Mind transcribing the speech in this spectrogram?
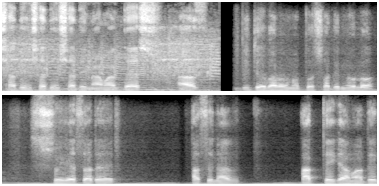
স্বাধীন স্বাধীন স্বাধীন। আমার দেশ আজ দ্বিতীয়বারের মতো স্বাধীন হলো। স্বৈরাচারের হাসিনার হাত থেকে আমাদের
